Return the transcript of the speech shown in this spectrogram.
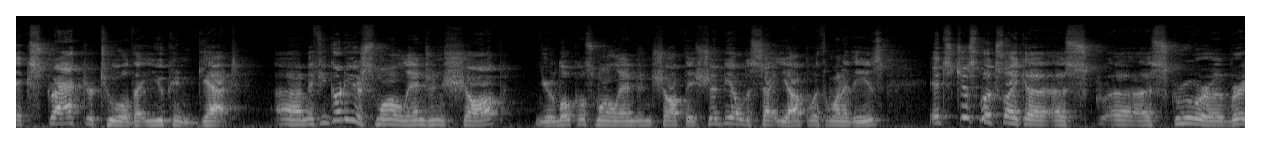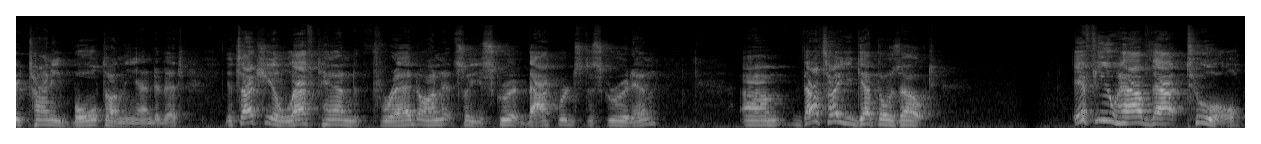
extractor tool that you can get. Um, if you go to your small engine shop, your local small engine shop, they should be able to set you up with one of these. It just looks like a, a, a screw or a very tiny bolt on the end of it. It's actually a left-hand thread on it, so you screw it backwards to screw it in. Um, that's how you get those out. If you have that tool,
